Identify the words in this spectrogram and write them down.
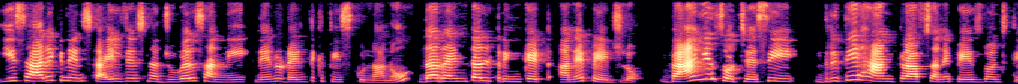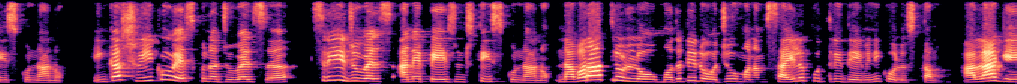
ఈ శారీకి నేను స్టైల్ చేసిన జువెల్స్ అన్ని నేను రెంట్కి తీసుకున్నాను. ద రెంటల్ ట్రింకెట్ అనే పేజ్లో బ్యాంగిల్స్ వచ్చేసి ధృతి హ్యాండ్ క్రాఫ్ట్స్ అనే పేజ్ నుంచి తీసుకున్నాను. ఇంకా శ్రీకు వేసుకున్న జువెల్స్ శ్రీ జువెల్స్ అనే పేజ్ నుంచి తీసుకున్నాను. నవరాత్రుల్లో మొదటి రోజు మనం శైలపుత్రి దేవిని కొలుస్తాం. అలాగే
